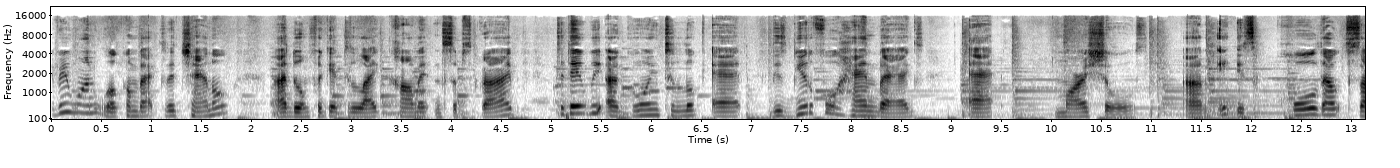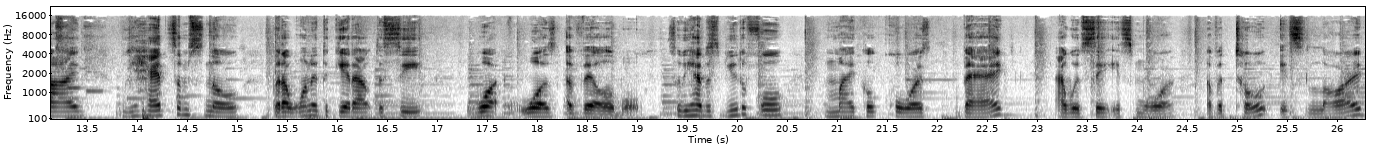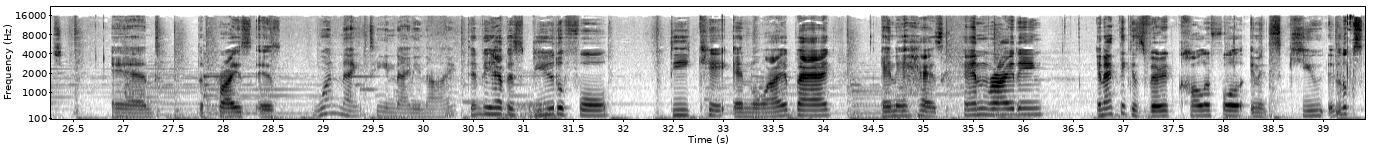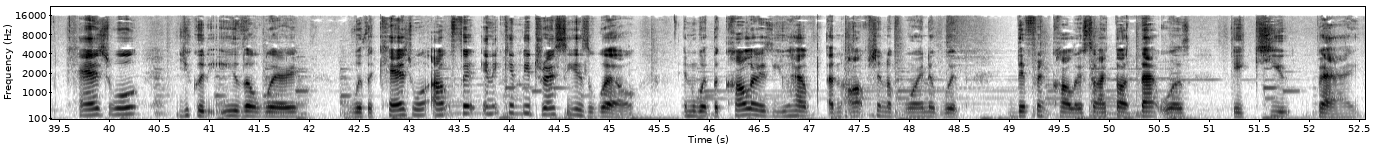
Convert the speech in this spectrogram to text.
everyone welcome back to the channel. Uh, don't forget to like comment and subscribe. Today we are going to look at these beautiful handbags at Marshalls. Um, it is cold outside. We had some snow but I wanted to get out to see what was available. So we have this beautiful Michael Kors bag. I would say it's more of a tote. It's large and the price is $119.99. Then we have this beautiful DKNY bag and it has handwriting and I think it's very colorful and it's cute. It looks casual. You could either wear it with a casual outfit and it can be dressy as well. And with the colors, you have an option of wearing it with different colors. So I thought that was a cute bag.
